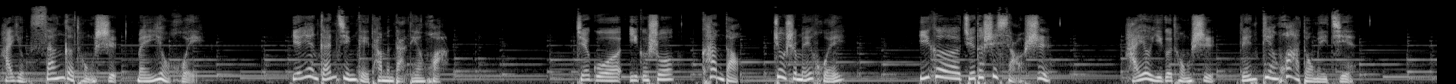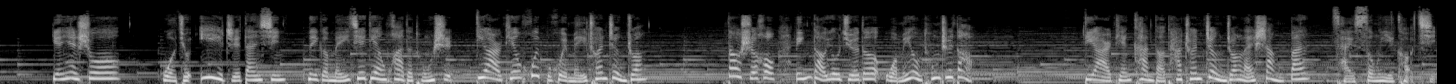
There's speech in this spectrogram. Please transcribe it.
还有三个同事没有回。妍妍赶紧给他们打电话，结果一个说看到，就是没回；一个觉得是小事，还有一个同事连电话都没接。妍妍说：“我就一直担心那个没接电话的同事第二天会不会没穿正装。”到时候领导又觉得我没有通知到，第二天看到他穿正装来上班，才松一口气。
